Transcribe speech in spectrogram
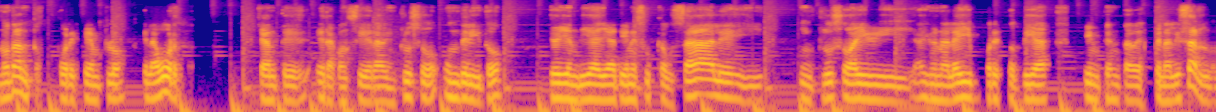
no tanto. Por ejemplo, el aborto, que antes era considerado incluso un delito, y hoy en día ya tiene sus causales y incluso hay, hay una ley por estos días que intenta despenalizarlo.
